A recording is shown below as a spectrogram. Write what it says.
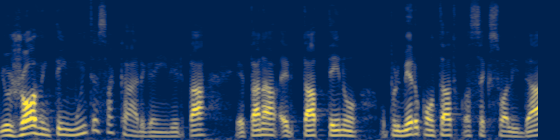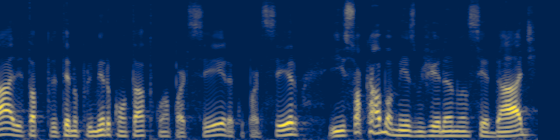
E o jovem tem muito essa carga ainda. Ele está ele tá ele tá tendo o primeiro contato com a sexualidade, ele está tendo o primeiro contato com a parceira, com o parceiro, e isso acaba mesmo gerando ansiedade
